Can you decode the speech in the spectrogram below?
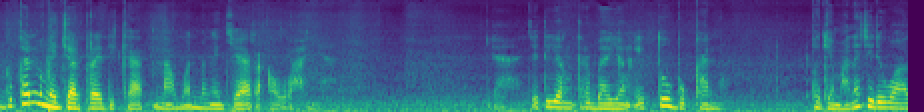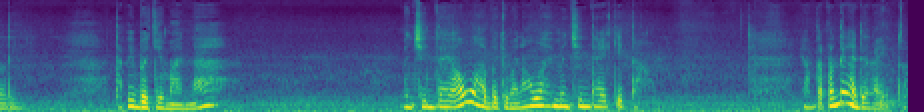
bukan mengejar predikat, namun mengejar Allahnya. Ya, jadi yang terbayang itu bukan bagaimana jadi wali, tapi bagaimana mencintai Allah, bagaimana Allah mencintai kita. Yang terpenting adalah itu.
